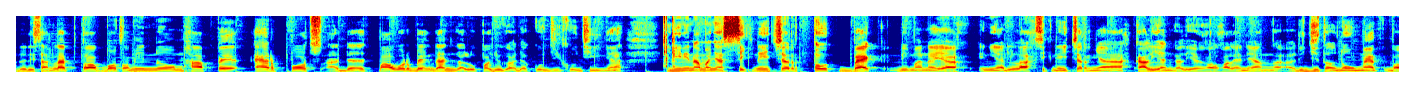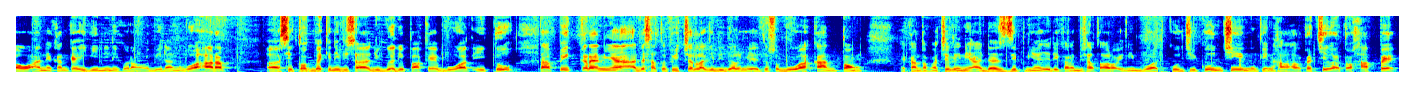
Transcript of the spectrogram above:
Ada desain laptop, botol minum, HP, AirPods, ada power bank dan nggak lupa juga ada kunci-kuncinya. Ini, namanya signature tote bag di mana ya ini adalah signaturenya kalian kali ya kalau kalian yang uh, digital nomad bawaannya kan kayak gini nih kurang lebih dan gua harap uh, si tote bag ini bisa juga dipakai buat itu. Tapi kerennya ada satu feature lagi di dalam yaitu sebuah kantong. Ya, kantong kecil ini ada zipnya jadi kalian bisa taruh ini buat kunci-kunci, mungkin hal-hal kecil atau HP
